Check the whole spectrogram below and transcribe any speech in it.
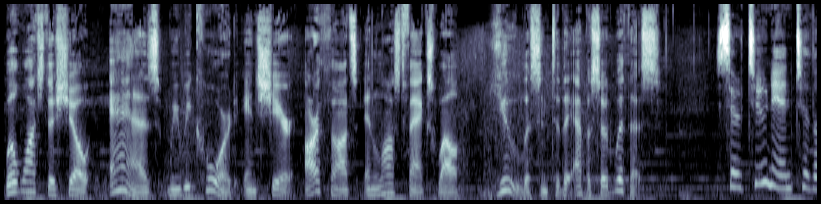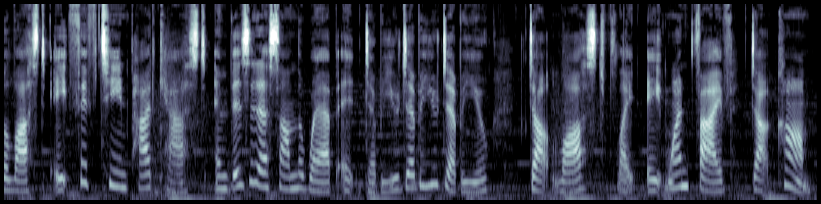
We'll watch the show as we record and share our thoughts and Lost facts while you listen to the episode with us. So tune in to the Lost 815 podcast and visit us on the web at www.lostflight815.com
